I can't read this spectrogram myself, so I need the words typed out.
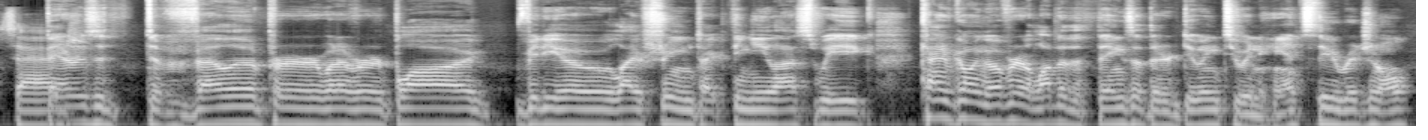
Sad. There is a developer, whatever, blog, video, live stream type thingy last week, kind of going over a lot of the things that they're doing to enhance the original,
